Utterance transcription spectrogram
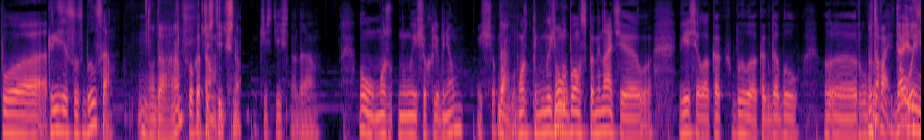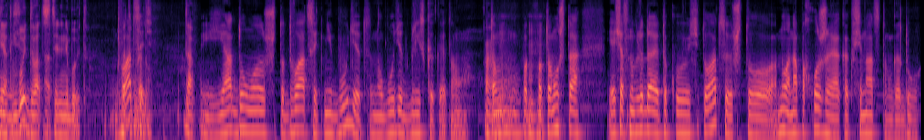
по кризису сбылся. Ну да, Сколько частично. Там? Частично, да. Ну, может, мы еще хлебнем, еще. Да. Может, мы, ну, мы будем вспоминать э, весело, как было, когда был э, рубль. Ну давай, да или нет, будет 20 или не будет? 20? Да. Я думаю, что 20 не будет, но будет близко к этому. Потому, а, угу. потому что я сейчас наблюдаю такую ситуацию, что ну, она похожая, как в 2017 году.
